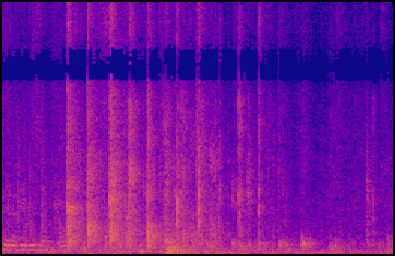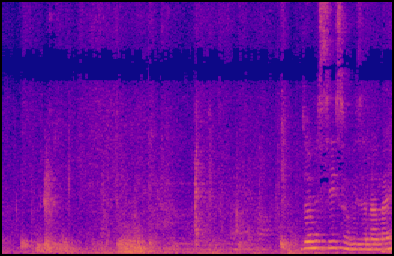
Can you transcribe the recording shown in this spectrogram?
मेरो दिदी सर। जमिसी सबैजनालाई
